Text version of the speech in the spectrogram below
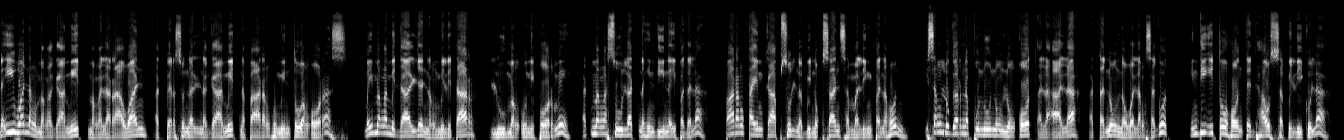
Naiwan ang mga gamit, mga larawan at personal na gamit na parang huminto ang oras. May mga medalya ng militar, lumang uniforme at mga sulat na hindi na ipadala. Parang time capsule na binuksan sa maling panahon. Isang lugar na puno ng lungkot, alaala at tanong na walang sagot. Hindi ito haunted house sa pelikula.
